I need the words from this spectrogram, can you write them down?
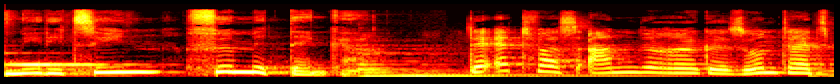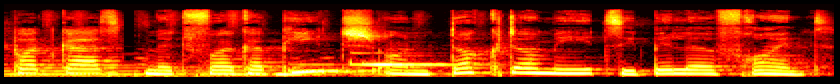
Medizin für Mitdenker. Der etwas andere Gesundheitspodcast mit Volker Pietsch und Dr. Med Sibylle Freund.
